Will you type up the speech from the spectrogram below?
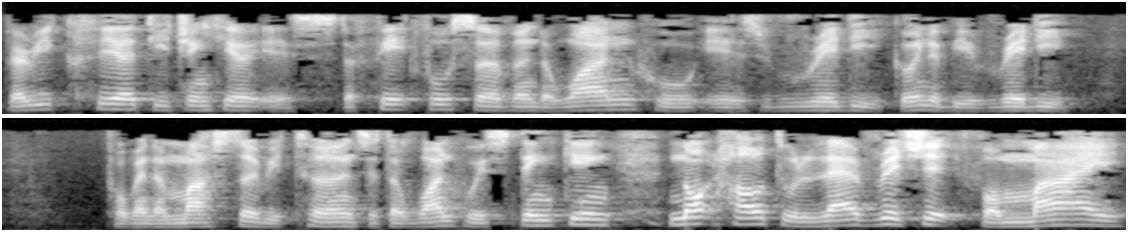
very clear teaching here is the faithful servant, the one who is ready, going to be ready for when the master returns is the one who is thinking not how to leverage it for my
